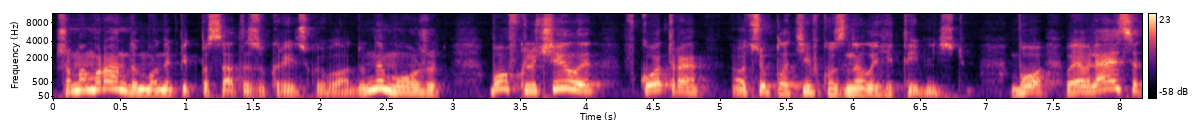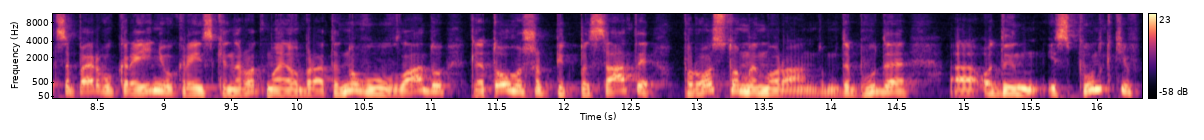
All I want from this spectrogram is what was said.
що меморандум вони підписати з українською владою не можуть, бо включили вкотре оцю платівку з нелегітимністю. Бо виявляється, тепер в Україні український народ має обрати нову владу для того, щоб підписати просто меморандум, де буде е, один із пунктів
